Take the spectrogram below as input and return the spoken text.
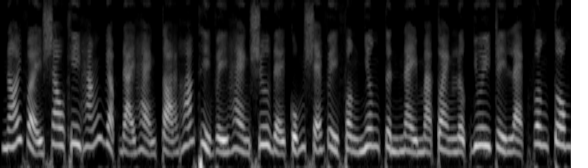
Nói vậy sau khi hắn gặp đại hạn tọa hóa thì vị hàng sư đệ cũng sẽ vì phần nhân tình này mà toàn lực duy trì Lạc Vân Tôn.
